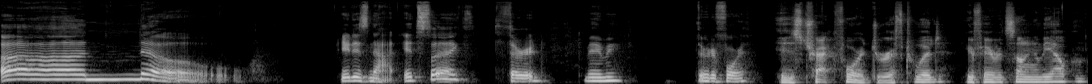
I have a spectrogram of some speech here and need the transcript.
Uh, no, it is not. It's like third, maybe third or fourth. Is track four Driftwood your favorite song on the album?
